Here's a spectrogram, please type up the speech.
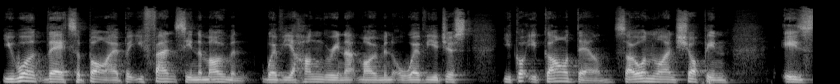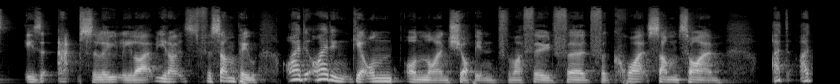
you weren't there to buy, but you fancy in the moment, whether you're hungry in that moment or whether you just, you've got your guard down. So online shopping is is absolutely like you know for some people I, I didn't get on online shopping for my food for for quite some time I, I,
